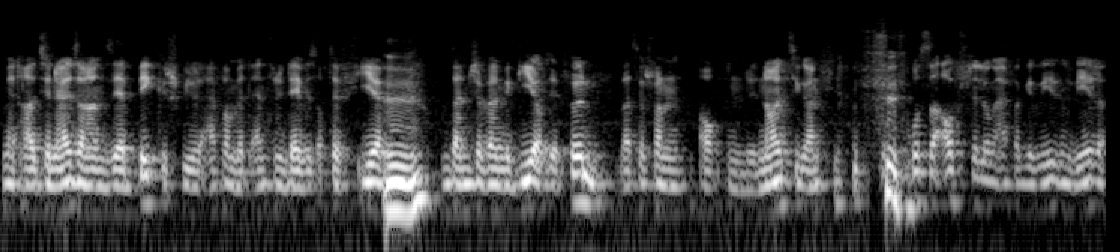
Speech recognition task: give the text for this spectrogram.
mehr traditionell, sondern sehr big gespielt. Einfach mit Anthony Davis auf der 4 mhm. und dann Javel McGee auf der 5, was ja schon auch in den 90ern eine große Aufstellung einfach gewesen wäre.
